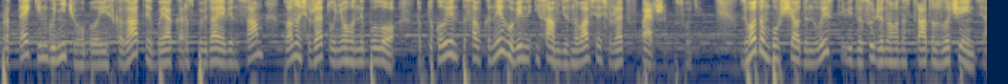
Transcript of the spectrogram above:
Проте Кінгу нічого було їй сказати, бо, як розповідає він сам, плану сюжету у нього не було. Тобто, коли він писав книгу, він і сам дізнавався сюжет вперше, по суті. Згодом був ще один лист від засудженого на страту злочинця.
